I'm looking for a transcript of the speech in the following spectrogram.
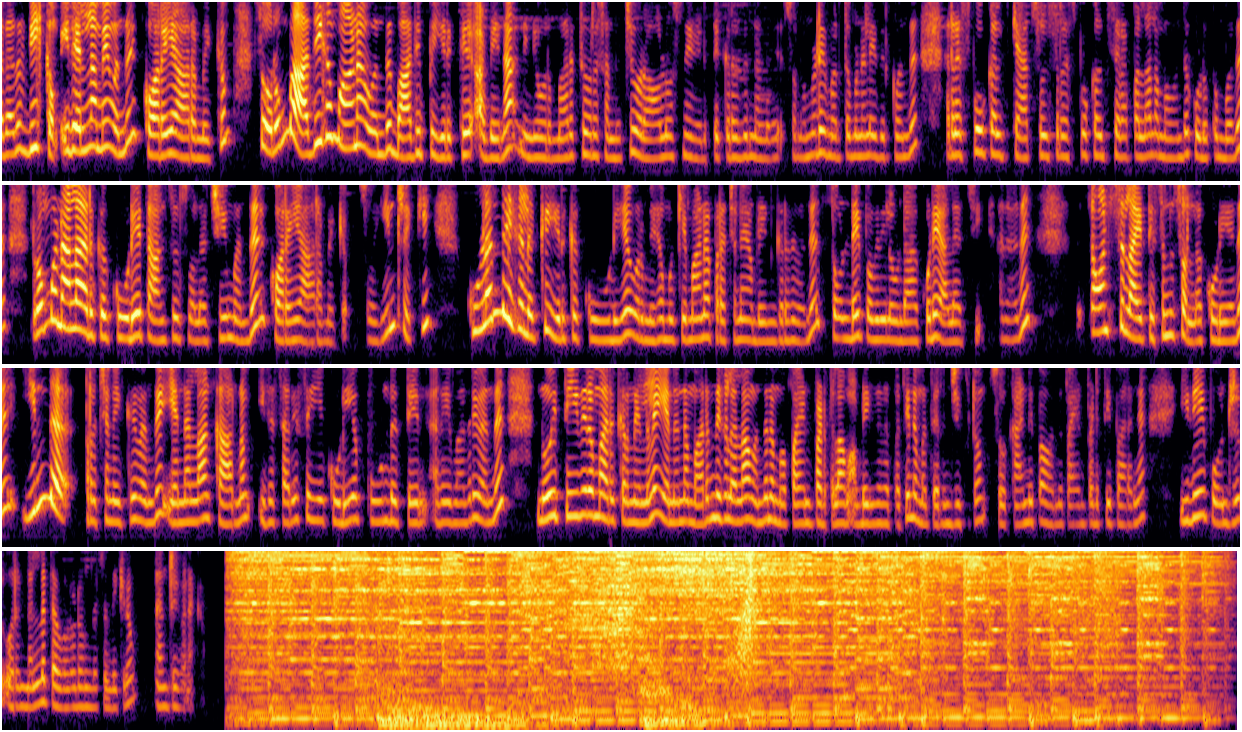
அதாவது வீக்கம் இது எல்லாமே வந்து குறைய ஆரம்பிக்கும். ஸோ ரொம்ப அதிகமான வந்து பாதிப்பு இருக்குது அப்படின்னா, நீங்கள் ஒரு மருத்துவரை சந்தித்து ஒரு ஆலோசனை எடுத்துக்கிறது நல்லது. ஸோ நம்மளுடைய மருத்துவமனையில் இதற்கு வந்து ரெஸ்போகல்ப் கேப்சூல்ஸ், ரெஸ்போகல்ப் சிறப்பெல்லாம் நம்ம வந்து கொடுக்கும்போது, ரொம்ப நாளாக இருக்கக்கூடிய டான்சில்ஸ் வளர்ச்சியும் வந்து குறைய ஆரம்பிக்கும். ஸோ இன்றைக்கு குழந்தைகளுக்கு இருக்கக்கூடிய ஒரு மிக முக்கியமான பிரச்சனை அப்படிங்கிறது வந்து தொண்டை பகுதியில் உண்டாகக்கூடிய அலர்ஜி. அதாவது டான்சிலைட்டிஸ்ன்னு சொல்லக்கூடியது. இந்த பிரச்சனைக்கு வந்து என்னெல்லாம் காரணம்? இதை சரி செய்யக்கூடிய பூண்டு தேன், அதே மாதிரி வந்து நோய் தீவிரமா இருக்கிற நிலையில் என்னென்ன மருந்துகளெல்லாம் வந்து நம்ம பயன்படுத்தலாம் அப்படிங்கிறத பத்தி நம்ம தெரிஞ்சுக்கிட்டோம். ஸோ கண்டிப்பா வந்து பயன்படுத்தி பாருங்க. இதே போன்று ஒரு நல்ல தகவலோட உங்களை சந்திக்கிறோம். நன்றி, வணக்கம்.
